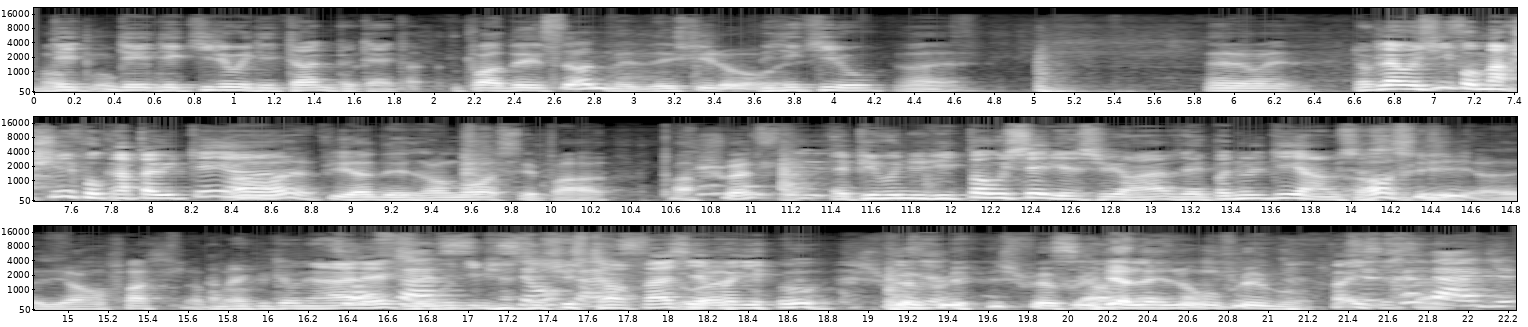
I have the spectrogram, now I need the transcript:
Bon, Des, bon. des- des kilos et des tonnes, peut-être. Pas des tonnes, mais des kilos. Mais ouais. des kilos. Ouais. Ouais. Donc là aussi, il faut marcher, il faut crapahuter. hein. Ah ouais, puis il y a des endroits, c'est pas, pas chouette. hein. Et puis vous ne nous dites pas où c'est, bien sûr. hein. Vous n'allez pas nous le dire. hein, où ça Oh se si, situe. euh, il y a en face Ah là-bas. bah écoutez, on est à C'est en Alex, on face, vous dit bien, c'est c'est en juste face. en face, il n'y a Ouais. pas où. je peux plus, je peux plus y aller face. non plus, bon. Oui, C'est c'est très ça. vague.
